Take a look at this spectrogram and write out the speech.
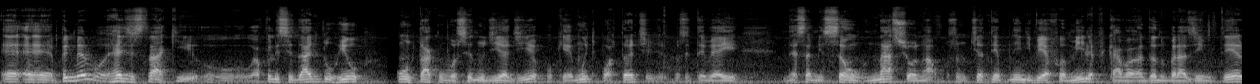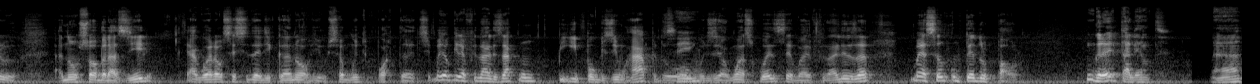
É, é, primeiro, registrar aqui o, a felicidade do Rio contar com você no dia a dia, porque é muito importante. Você teve aí nessa missão nacional, você não tinha tempo nem de ver a família, ficava andando o Brasil inteiro, não só Brasília e agora você se dedicando ao Rio. Isso é muito importante. Mas eu queria finalizar com um ping-pongzinho rápido, vou dizer algumas coisas, você vai finalizando, começando com Pedro Paulo. Um grande talento. Né?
